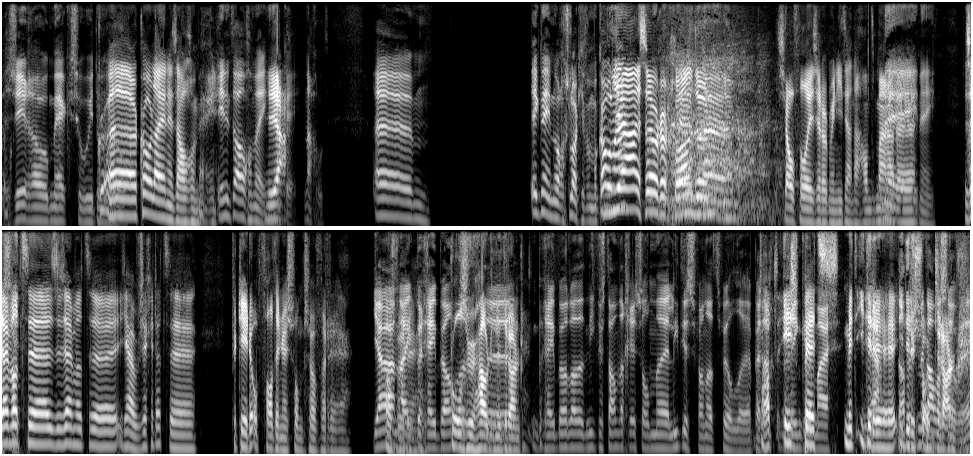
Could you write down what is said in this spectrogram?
zero, max, hoe je het noemt? cola in het algemeen. In het algemeen, ja. oké. Okay, nou goed. Um, ik neem nog een slokje van mijn cola. Ja, zo dat gewoon doen. Zoveel is er ook weer niet aan de hand, maar... Nee, nee. Er zijn wat, uh, er zijn wat uh, ja, hoe zeg je dat? Uh, verkeerde opvattingen soms over. Ja, over, nou, ik begreep wel. koolzuurhoudende drank. Ik begreep wel dat het niet verstandig is om liters van dat spul per dat dag te drinken. met, maar, met iedere, ja, iedere soort drank. Zo,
